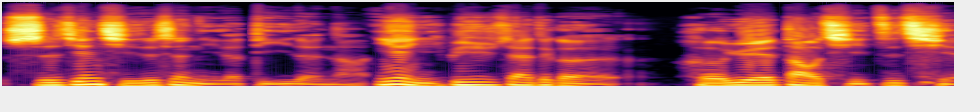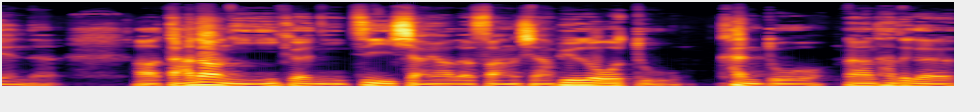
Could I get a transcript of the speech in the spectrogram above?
时间其实是你的敌人啊，因为你必须在这个合约到期之前呢，啊，达到你一个你自己想要的方向。比如说我赌看多，那它这个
